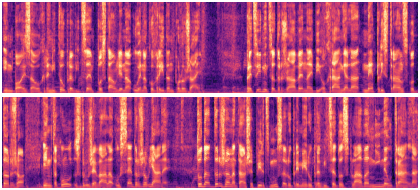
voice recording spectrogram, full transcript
in boj za ohranitev pravice postavljena v enakovreden položaj. Predsednica države naj bi ohranjala nepristransko držo in tako združevala vse državljane. Toda drža Nataše Pirc-Musar v primeru pravice do splava ni neutralna.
